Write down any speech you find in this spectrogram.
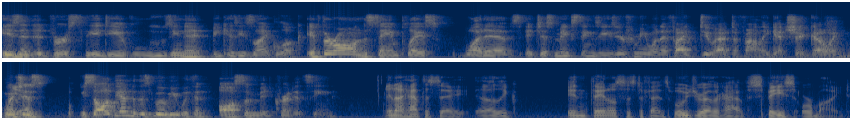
isn't adverse to the idea of losing it because he's like, look, if they're all in the same place, whatevs. It just makes things easier for me when if I do have to finally get shit going, which Yeah. is what we saw at the end of this movie with an awesome mid-credit scene. And I have to say, uh, like, in Thanos' defense, what would you rather have, space or mind?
